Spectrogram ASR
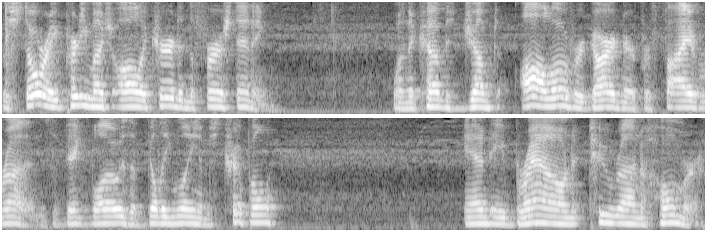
The story pretty much all occurred in the first inning when the Cubs jumped all over Gardner for five runs. The big blows of Billy Williams triple and a Browne two run homer.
